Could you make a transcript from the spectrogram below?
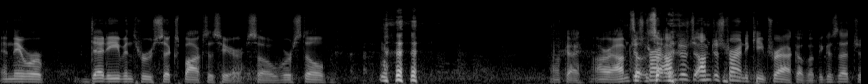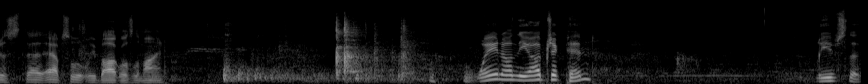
And they were dead even through six boxes here, so we're still. okay, all right. I'm just So- trying. so- I'm just. I'm just trying to keep track of it because that just that absolutely boggles the mind. Wayne on the object pin. Leaves the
